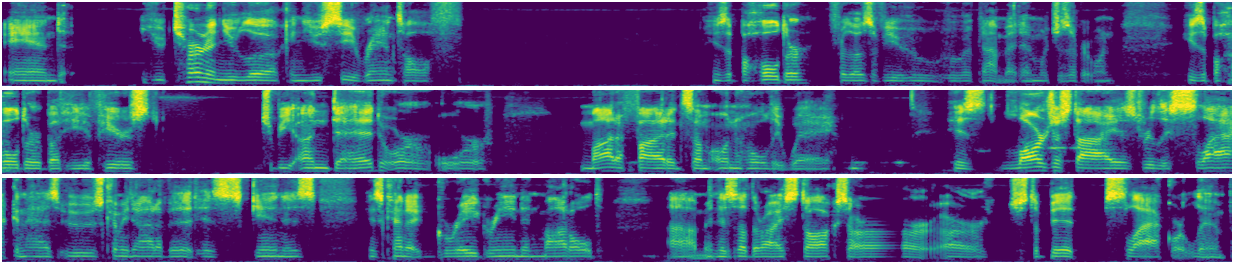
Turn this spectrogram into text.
And you turn and you look and you see Rantolf. He's a beholder, for those of you who, who have not met him, which is everyone. He's a beholder, but he appears to be undead or or modified in some unholy way. His largest eye is really slack and has ooze coming out of it. His skin is is kind of gray green and mottled, um, and his other eye stalks are, are are just a bit slack or limp.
